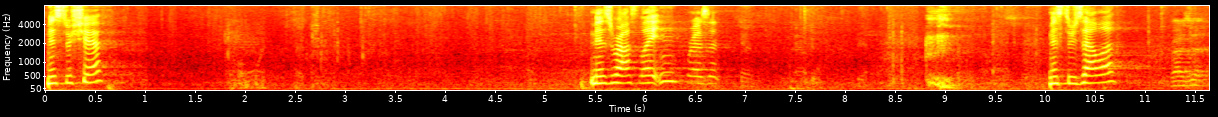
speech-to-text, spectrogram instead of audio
Mr. Schiff? Ms. Ros-Lehtinen? Present. Mr. Zella? Present.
